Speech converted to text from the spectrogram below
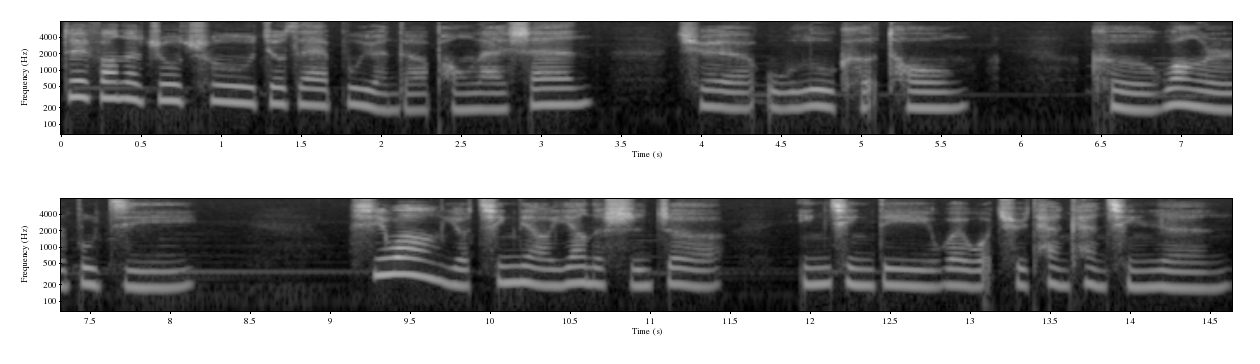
对方的住处就在不远的蓬莱山，却无路可通，可望而不及。希望有青鸟一样的使者，殷勤地为我去探看情人。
